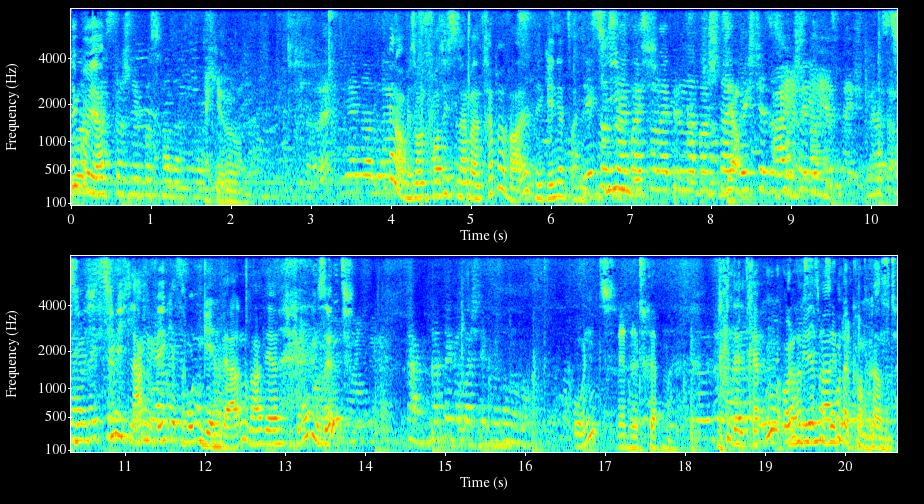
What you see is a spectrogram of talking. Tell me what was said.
Dziękuję. Thank you. Genau, wir sollen vorsichtig sein bei der Treppe, weil wir gehen jetzt najpierw na warsztat, Ja. Ziemlich, ziemlich langen Weg jetzt nach unten gehen werden, weil wir natürlich oben sind und Wendeltreppen. Wendeltreppen und wir jetzt mal sehr gut im runterkommen müssen. Podcast.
